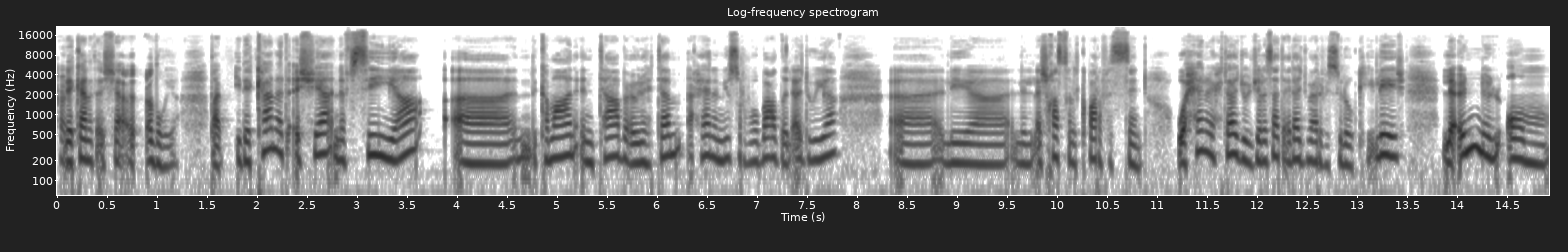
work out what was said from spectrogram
حلو. إذا كانت أشياء عضوية طيب إذا كانت أشياء نفسية آه كمان نتابع ونهتم أحيانا يصرفوا بعض الأدوية آه ل- للأشخاص الكبار في السن وأحيانا يحتاجوا جلسات علاج معرفي سلوكي ليش؟ لأن الأم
